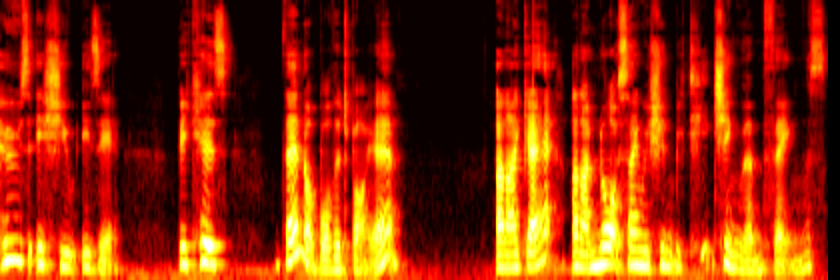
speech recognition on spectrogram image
whose issue is it? Because they're not bothered by it. And I get, and I'm not saying we shouldn't be teaching them things,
